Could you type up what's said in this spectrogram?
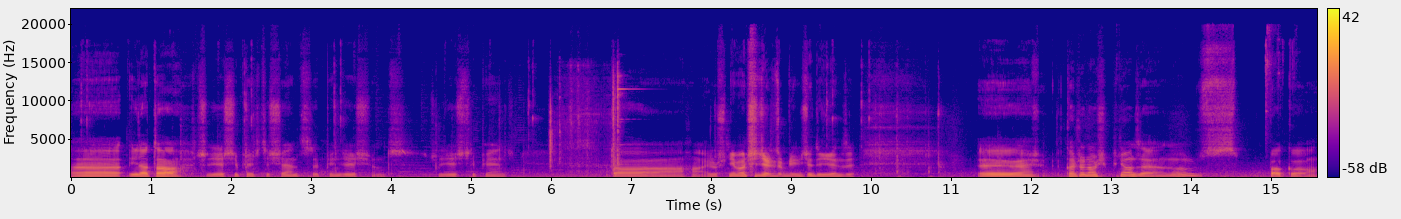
Eee, ile to? 35 tysięcy, 50, 35. To... Aha, już nie mam 35 tysięcy. Eee, kończą nam się pieniądze, no spoko.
